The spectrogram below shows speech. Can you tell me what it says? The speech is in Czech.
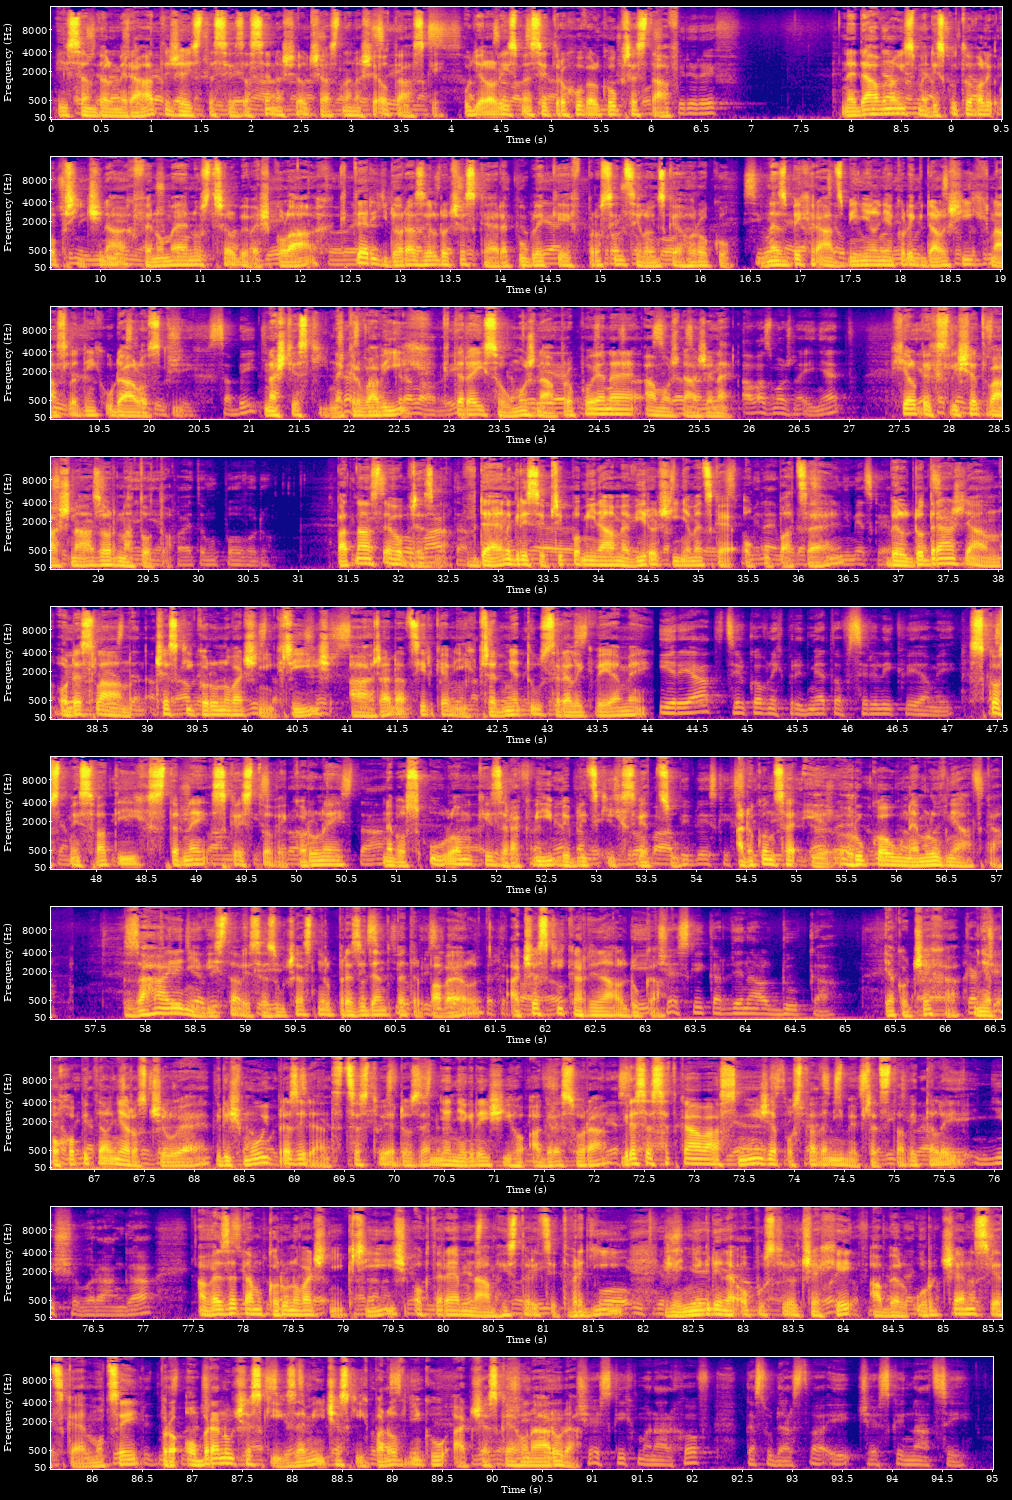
Jsem velmi rád, že jste si zase našel čas na naše otázky. Udělali jsme si trochu velkou přestávku. Nedávno jsme diskutovali o příčinách fenoménu střelby ve školách, který dorazil do České republiky v prosinci loňského roku. Dnes bych rád zmínil několik dalších následných událostí. Naštěstí nekrvavých, které jsou možná propojené a možná že ne. Chtěl bych slyšet váš názor na toto. 15. března, v den, kdy si připomínáme výročí německé okupace, byl do Drážďan odeslán Český korunovační kříž a řada církevních předmětů s relikviemi, s kostmi svatých strny z Kristovy koruny nebo s úlomky z rakví biblických svědců a dokonce i rukou nemluvňátka. Zahájení výstavy se zúčastnil prezident Petr Pavel a český kardinál Duka. Jako Čecha mě pochopitelně rozčiluje, když můj prezident cestuje do země někdejšího agresora, kde se setkává s níže postavenými představiteli a veze tam korunovační kříž, o kterém nám historici tvrdí, že nikdy neopustil Čechy a byl určen světské moci pro obranu českých zemí, českých panovníků a českého národa.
